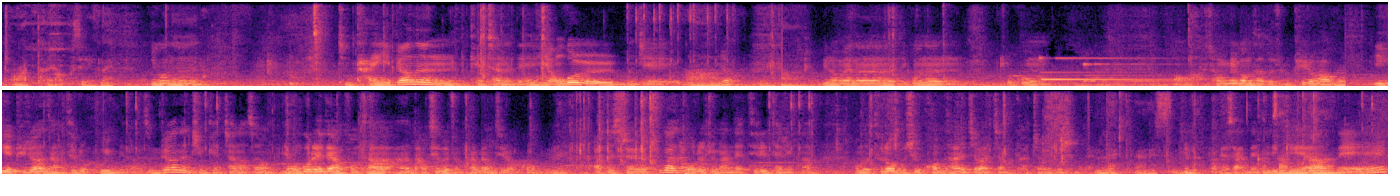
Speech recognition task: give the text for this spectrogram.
좀 아파요. 아프세요? 네. 이거는 지금 다행히 뼈는 괜찮은데 이 연골 아, 문제거든요. 네. 아, 이러면은 이거는 조금 어, 정밀 검사도 좀 필요하고 이게 필요한 상태로 보입니다. 그래서 뼈는 지금 괜찮아서 연골에 대한 검사하는 방식을 좀 설명드렸고 네. 앞에서 저희가 추가적으로 좀 안내 드릴 테니까 한번 들어보시고 검사할지 말지 한번 결정해 보시면 됩니다. 네, 알겠습니다. 앞에서 안내 감사합니다. 드릴게요. 네.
